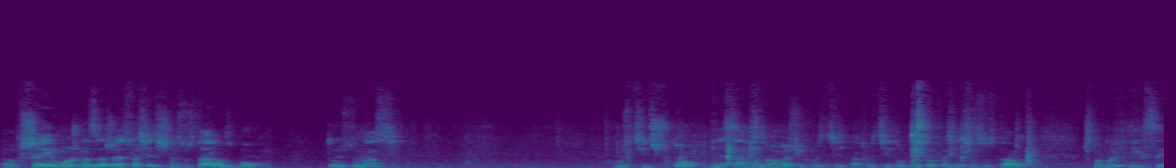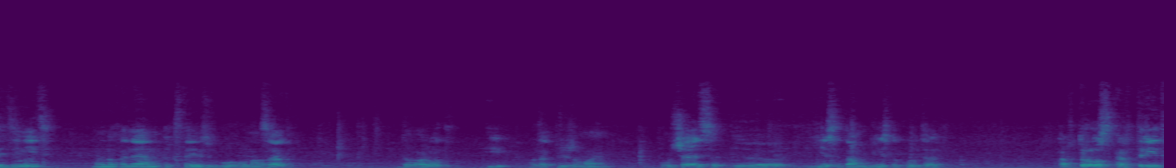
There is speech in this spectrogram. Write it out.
В шее можно зажать фасеточные суставы сбоку. То есть у нас хрустит что? Не сам позвоночник хрустит, а хрустит вот эти вот фасеточные суставы. Чтобы их соединить, мы наклоняем экстензию голову назад, доворот и вот так прижимаем. Получается, э, если там есть какой-то артроз, артрит,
